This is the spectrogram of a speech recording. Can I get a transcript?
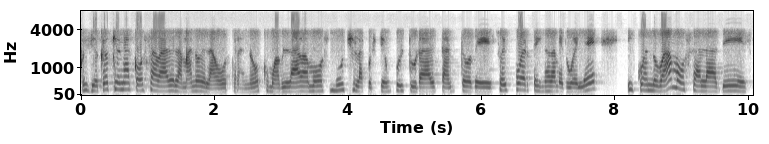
Pues yo creo que una cosa va de la mano de la otra, ¿no? Como hablábamos mucho la cuestión cultural, tanto de soy fuerte y nada me duele, y cuando vamos a la de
